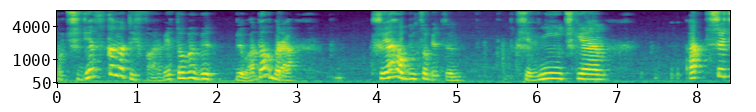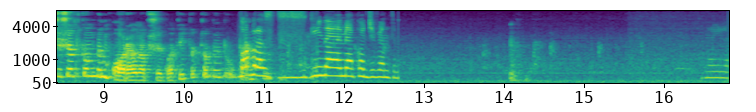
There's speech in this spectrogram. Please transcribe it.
Bo trzydziestka na tej farmie to by, by była dobra. Przyjechałbym sobie tym siewniczkiem, a trzydziesiątką bym orał na przykład i to, to by był Dobra, bardzo- zginąłem jako dziewiąty. No ile?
